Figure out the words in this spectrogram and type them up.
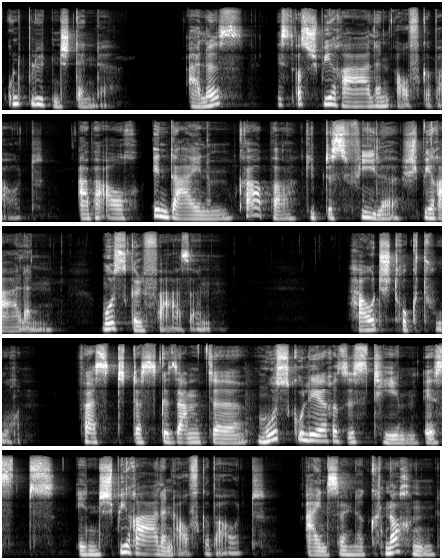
und Blütenstände. Alles ist aus Spiralen aufgebaut. Aber auch in deinem Körper gibt es viele Spiralen, Muskelfasern, Hautstrukturen, Fast das gesamte muskuläre System ist in Spiralen aufgebaut. Einzelne Knochen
